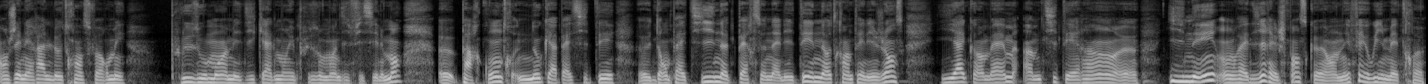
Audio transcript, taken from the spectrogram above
en général le transformer plus ou moins médicalement et plus ou moins difficilement. Euh, par contre, nos capacités euh, d'empathie, notre personnalité, notre intelligence, il y a quand même un petit terrain euh, inné, on va dire. Et je pense qu'en effet, oui, mettre,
